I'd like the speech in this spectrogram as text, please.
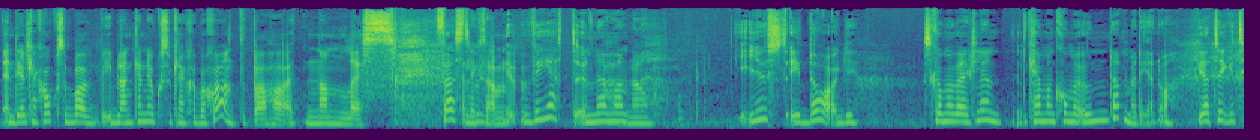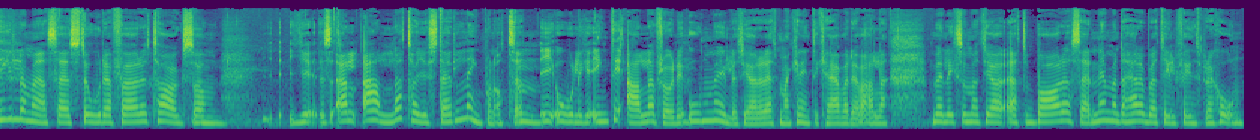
En del kanske också bara, ibland kan det också kanske vara skönt att bara ha ett namnless. Fast Liksom. vet du, när man, just idag Ska man verkligen, kan man komma undan med det då? Jag tycker till och med så stora företag som Mm. All, alla tar ju ställning på något sätt. Mm. I olika, inte i alla frågor, det är omöjligt att göra rätt. Man kan inte kräva det av alla. Men liksom att, göra, att bara säga, nej men det här är bara till för inspiration.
